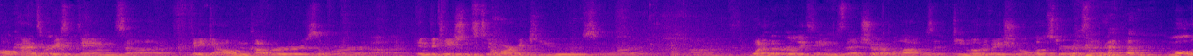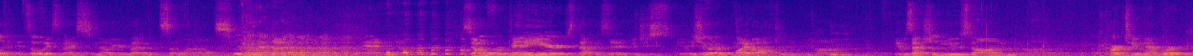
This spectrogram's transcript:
all kinds of crazy things, uh, fake album covers, or uh, invitations to barbecues, or um, one of the early things that showed up a lot was a demotivational poster that said, "Mullet, it's always nice to know you're better than someone else." and uh, so for many years, that was it. It just it showed up quite often. Um, it was actually used on uh, Cartoon Network.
